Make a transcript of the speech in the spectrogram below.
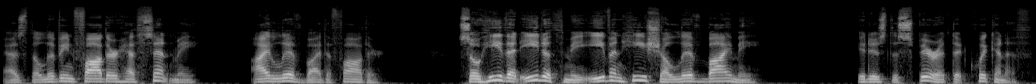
as the living Father hath sent me, I live by the Father. So he that eateth me, even he shall live by me. It is the Spirit that quickeneth.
